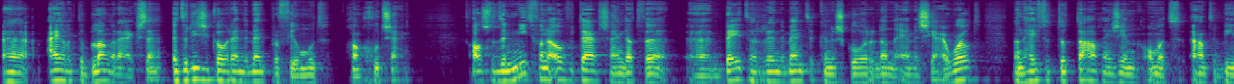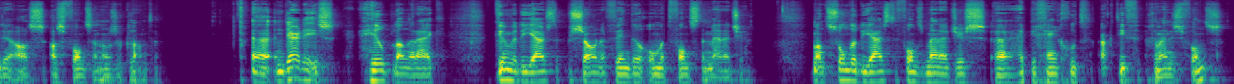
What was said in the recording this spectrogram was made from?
uh, eigenlijk de belangrijkste. Het risicorendementprofiel moet gewoon goed zijn. Als we er niet van overtuigd zijn dat we uh, betere rendementen kunnen scoren dan de MSCI World, dan heeft het totaal geen zin om het aan te bieden als, als fonds aan onze klanten. Uh, een derde is heel belangrijk. Kunnen we de juiste personen vinden om het fonds te managen? Want zonder de juiste fondsmanagers uh, heb je geen goed actief gemanaged fonds.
